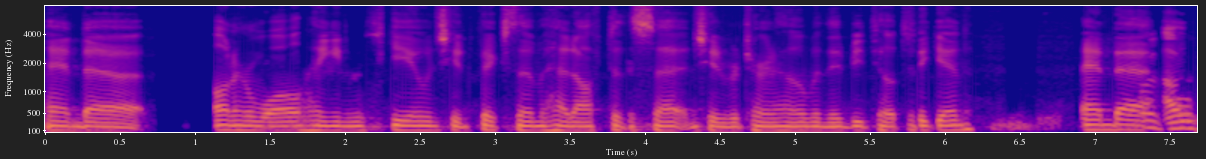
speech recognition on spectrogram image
and uh on her wall hanging askew and she'd fix them, head off to the set and she'd return home and they'd be tilted again. And uh, I was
